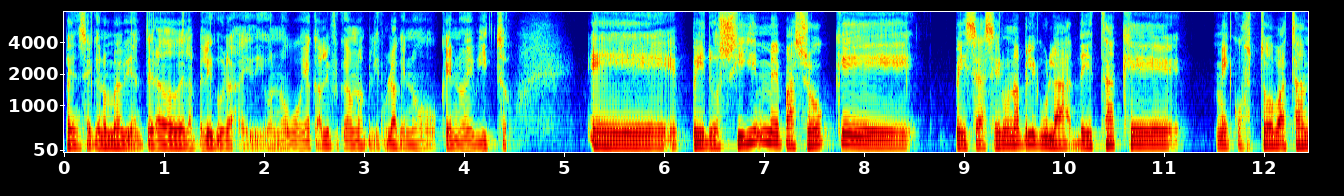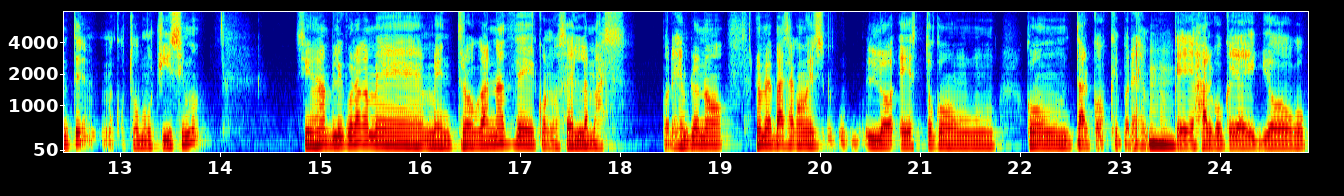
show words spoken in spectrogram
pensé que no me había enterado de la película y digo, no voy a calificar una película que no, que no he visto. Eh, pero sí me pasó que pese a ser una película de estas que me costó bastante, me costó muchísimo, Sí, es una película que me, me, entró ganas de conocerla más. Por ejemplo, no, no me pasa con esto con, con Tarkovsky, por ejemplo, que es algo que yo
